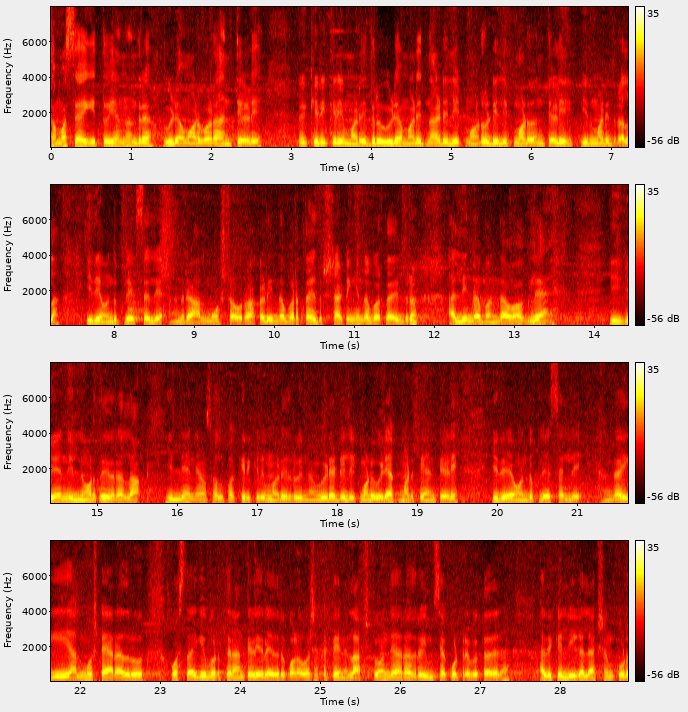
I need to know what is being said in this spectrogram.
ಸಮಸ್ಯೆ ಆಗಿತ್ತು. ಏನಂದರೆ, ವಿಡಿಯೋ ಮಾಡಬೇಡ ಅಂತೇಳಿ ಕಿರಿಕಿರಿ ಮಾಡಿದ್ರು. ವಿಡಿಯೋ ಮಾಡಿದ್ನ ಡಿಲೀಟ್ ಮಾಡು ಡಿಲೀಟ್ ಮಾಡು ಅಂತೇಳಿ ಇದು ಮಾಡಿದ್ರಲ್ಲ, ಇದೇ ಒಂದು ಪ್ಲೇಸಲ್ಲಿ ಅಂದರೆ ಆಲ್ಮೋಸ್ಟ್ ಅವರು ಆ ಕಡೆಯಿಂದ ಬರ್ತಾಯಿದ್ರು ಸ್ಟಾರ್ಟಿಂಗಿಂದ ಬರ್ತಾಯಿದ್ರು ಅಲ್ಲಿಂದ ಬಂದವಾಗಲೇ ಈಗೇನು ಇಲ್ಲಿ ನೋಡ್ತಿದ್ದೀರಲ್ಲ ಇಲ್ಲೇನೇ ಒಂದು ಸ್ವಲ್ಪ ಕಿರಿಕಿರಿ ಮಾಡಿದ್ರು ನಾವು ವಿಡಿಯೋ ಡಿಲೀಟ್ ಮಾಡಿ ವೀಡಿಯೋಕ್ಕೆ ಮಾಡ್ತೀವಿ ಅಂತೇಳಿ ಇದೇ ಒಂದು ಪ್ಲೇಸಲ್ಲಿ ಹಾಗಾಗಿ ಆಲ್ಮೋಸ್ಟ್ ಯಾರಾದರೂ ಹೊಸದಾಗಿ ಬರ್ತೀರಾ ಅಂತೇಳಿ ಎದುರ್ಕೊಳ್ಳೋ ಅವಶ್ಯಕತೆ ಏನಿಲ್ಲ. ಅಷ್ಟೊಂದು ಯಾರಾದರೂ ಹಿಂಸೆ ಕೊಟ್ಟಿರಬೇಕಾದ್ರೆ ಬೇಕಾದರೆ ಅದಕ್ಕೆ ಲೀಗಲ್ ಆ್ಯಕ್ಷನ್ ಕೂಡ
